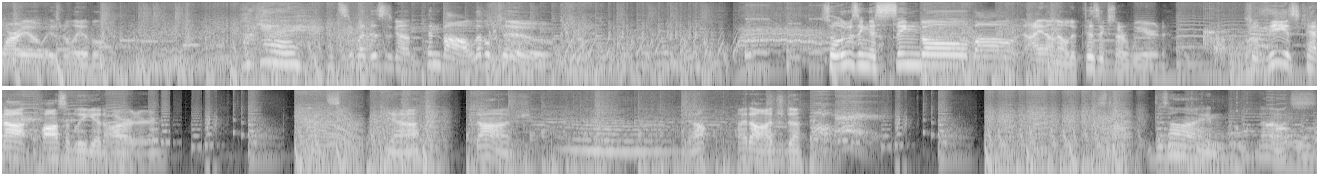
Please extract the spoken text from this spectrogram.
Wario is relatable. Okay, let's see what this is gonna... Pinball, level 2. So losing a single ball... I don't know, the physics are weird. So these cannot possibly get harder. That's... Yeah. Dodge. Yep, I dodged. Design. No, it's...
